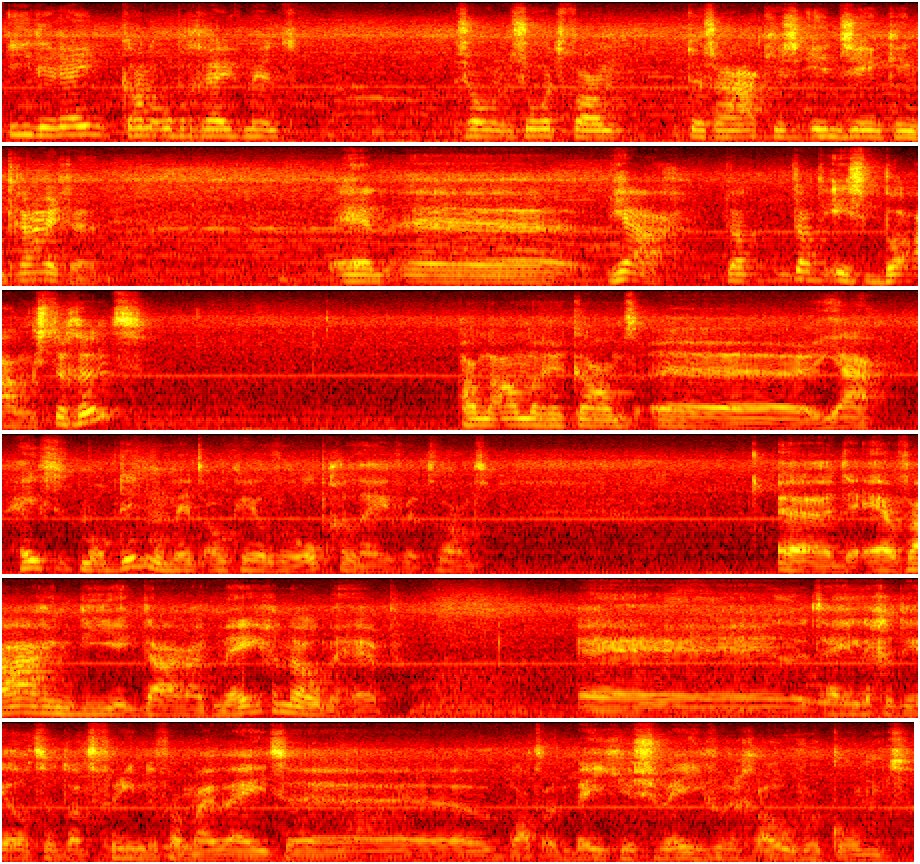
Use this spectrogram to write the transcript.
iedereen kan op een gegeven moment zo'n soort van tussen haakjes inzinking krijgen. En uh, ja, dat, dat is beangstigend. Aan de andere kant, uh, ja, heeft het me op dit moment ook heel veel opgeleverd. Want uh, de ervaring die ik daaruit meegenomen heb. En het hele gedeelte dat vrienden van mij weten wat een beetje zweverig overkomt,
